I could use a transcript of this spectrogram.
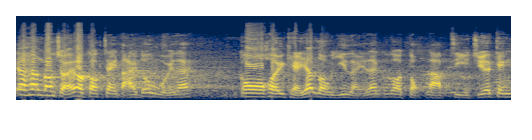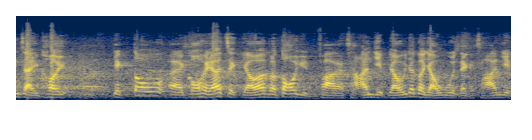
因為香港作為一個國際大都會呢，過去其實一路以嚟呢，嗰、個獨立自主嘅經濟區，亦都誒、過去一直有一個多元化嘅產業，有一個有活力嘅產業。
